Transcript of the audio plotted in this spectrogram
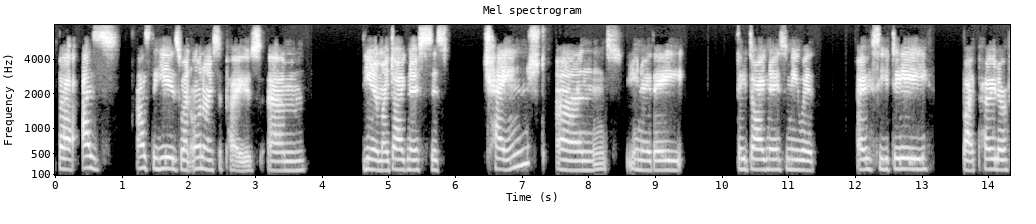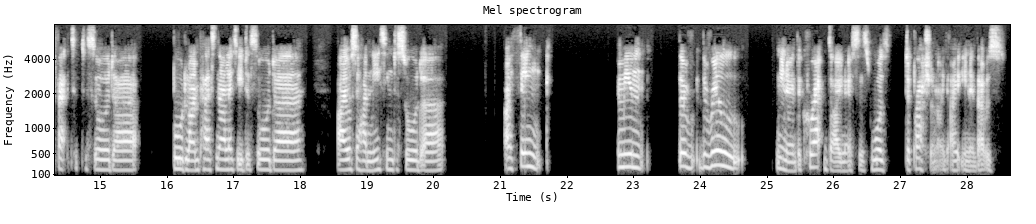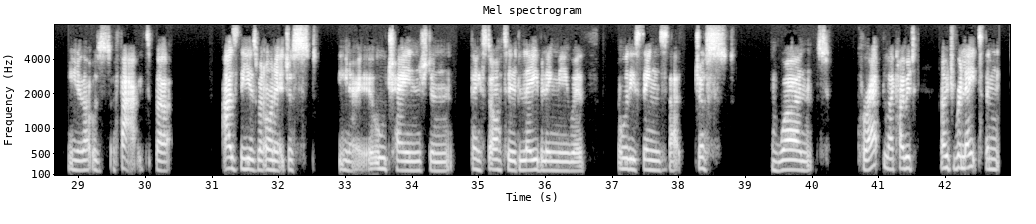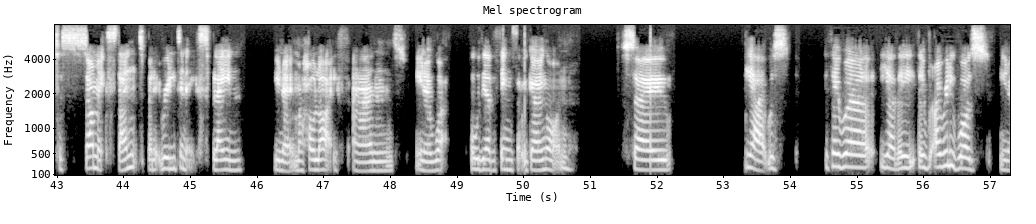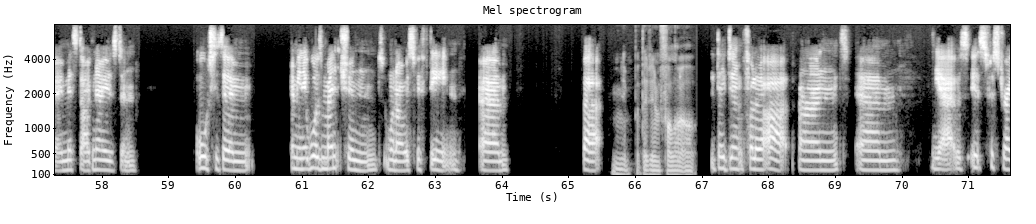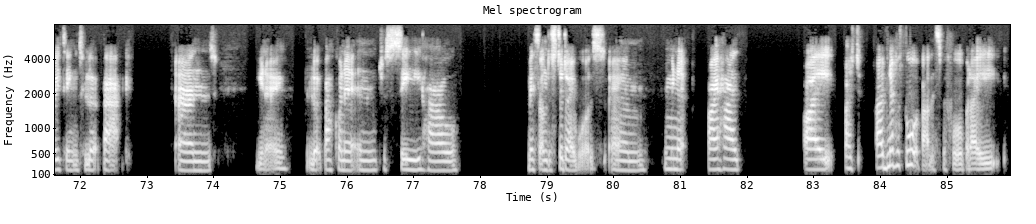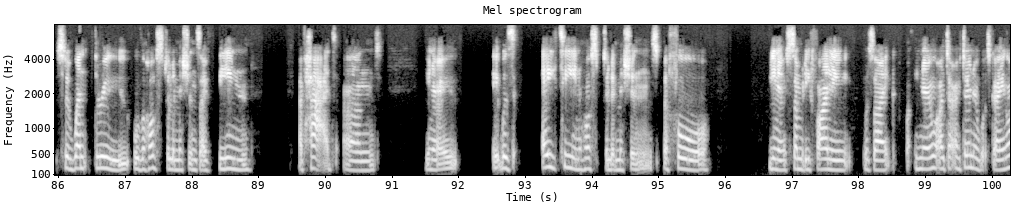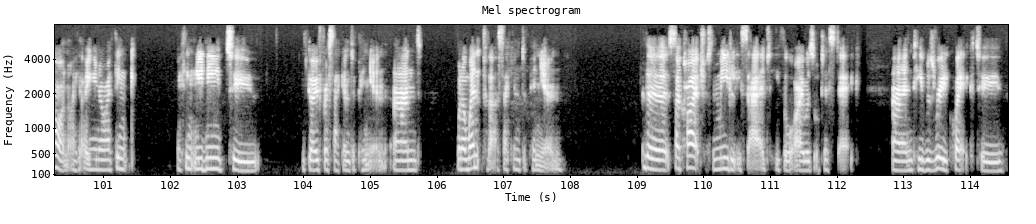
But as as the years went on, I suppose, um, you know, my diagnosis changed and you know they they diagnosed me with OCD, bipolar affective disorder, borderline personality disorder. I also had an eating disorder. I think I mean the the real you know the correct diagnosis was depression. I, I you know that was you know that was a fact, but as the years went on it just you know it all changed and they started labeling me with all these things that just weren't correct like i would i would relate to them to some extent but it really didn't explain you know my whole life and you know what all the other things that were going on so yeah it was they were yeah they they i really was you know misdiagnosed and autism i mean it was mentioned when i was 15 Um, but yeah, but they didn't follow up. They didn't follow it up, and um, yeah, it was it's frustrating to look back and you know look back on it and just see how misunderstood I was. Um, I mean, I had I I I'd never thought about this before, but I sort of went through all the hospital admissions I've been I've had, and you know, it was 18 hospital admissions before you know somebody finally was like you know i don't i don't know what's going on. I, I you know i think i think you need to go for a second opinion. And when i went for that second opinion the psychiatrist immediately said he thought i was autistic and he was really quick to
